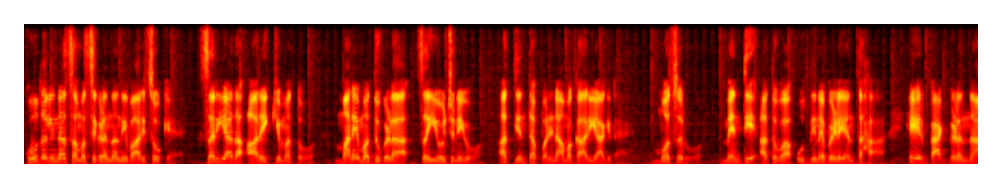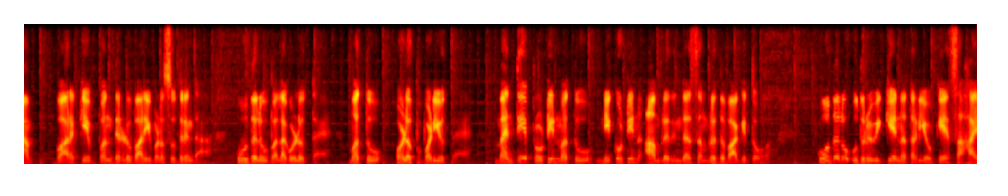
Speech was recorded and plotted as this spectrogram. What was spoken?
ಕೂದಲಿನ ಸಮಸ್ಯೆಗಳನ್ನು ನಿವಾರಿಸೋಕೆ ಸರಿಯಾದ ಆರೈಕೆ ಮತ್ತು ಮನೆಮದ್ದುಗಳ ಸಂಯೋಜನೆಯು ಅತ್ಯಂತ ಪರಿಣಾಮಕಾರಿಯಾಗಿದೆ. ಮೊಸರು, ಮೆಂತ್ಯ ಅಥವಾ ಉದ್ದಿನ ಬೇಳೆಯಂತಹ ಹೇರ್ ಪ್ಯಾಕ್ಗಳನ್ನು ವಾರಕ್ಕೆ ಒಂದೆರಡು ಬಾರಿ ಬಳಸೋದ್ರಿಂದ ಕೂದಲು ಬಲಗೊಳ್ಳುತ್ತೆ ಮತ್ತು ಹೊಳಪು ಪಡೆಯುತ್ತೆ. ಮೆಂತ್ಯ ಪ್ರೋಟೀನ್ ಮತ್ತು ನಿಕೋಟಿನ್ ಆಮ್ಲದಿಂದ ಸಮೃದ್ಧವಾಗಿದ್ದು, ಕೂದಲು ಉದುರುವಿಕೆಯನ್ನು ತಡೆಯೋಕೆ ಸಹಾಯ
